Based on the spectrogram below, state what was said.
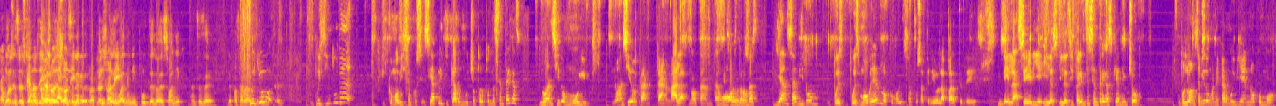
No, Ya pues entonces que nos diga lo de Sonic. Lo de rapidito, Sonic. igual un input de lo de Sonic antes de, de pasar a. Pues yo, pues sin duda, y como dicen, pues se ha criticado mucho, pero pues las entregas no han sido muy, no han sido tan, tan malas, ¿no? Tan, tan No, no, no. desastrosas. Y han sabido, pues, pues moverlo, como dicen, pues ha tenido la parte de, de la serie y las, y las diferentes entregas que han hecho, pues lo han sabido manejar muy bien, ¿no? Como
